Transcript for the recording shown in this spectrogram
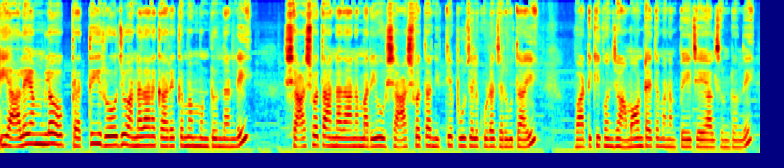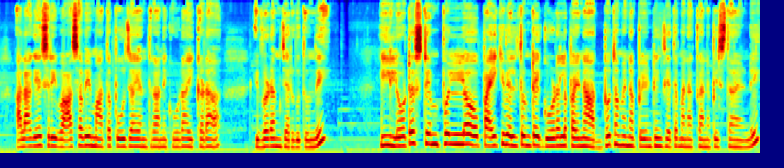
ఈ ఆలయంలో ప్రతిరోజు అన్నదాన కార్యక్రమం ఉంటుందండి. శాశ్వత అన్నదానం మరియు శాశ్వత నిత్య పూజలు కూడా జరుగుతాయి. వాటికి కొంచెం అమౌంట్ అయితే మనం పే చేయాల్సి ఉంటుంది. అలాగే శ్రీ వాసవి మాత పూజా యంత్రాన్ని కూడా ఇక్కడ ఇవ్వడం జరుగుతుంది. ఈ లోటస్ టెంపుల్లో పైకి వెళ్తుంటే గోడల పైన అద్భుతమైన పెయింటింగ్స్ అయితే మనకు కనిపిస్తాయండి.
